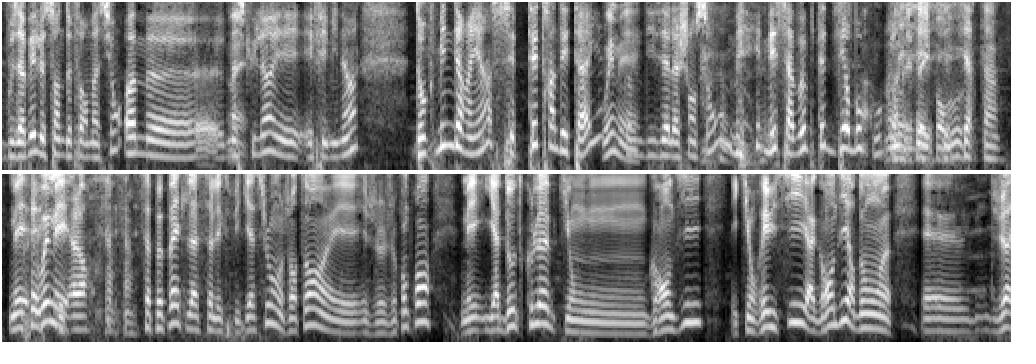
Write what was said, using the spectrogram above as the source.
vous avez le centre de formation homme euh, masculin et, féminin. Donc mine de rien, c'est peut-être un détail, comme disait la chanson, mais, mais ça veut peut-être dire beaucoup. mais c'est certain. Mais oui, mais alors ça peut pas être la seule explication. J'entends et je, je, comprends, mais il y a d'autres clubs qui ont grandi et qui ont réussi à grandir, dont euh, déjà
